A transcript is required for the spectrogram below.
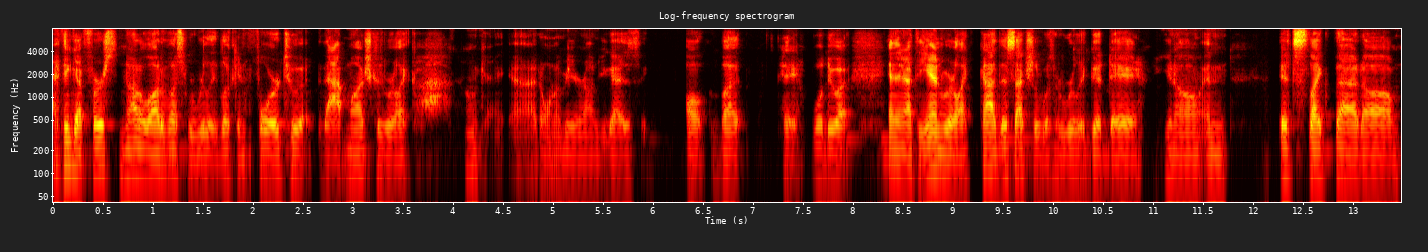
I think at first, not a lot of us were really looking forward to it that much because we're like, ah, okay, yeah, I don't want to be around you guys all, but hey, we'll do it. And then at the end, we were like, God, this actually was a really good day, you know. And it's like that. Um,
